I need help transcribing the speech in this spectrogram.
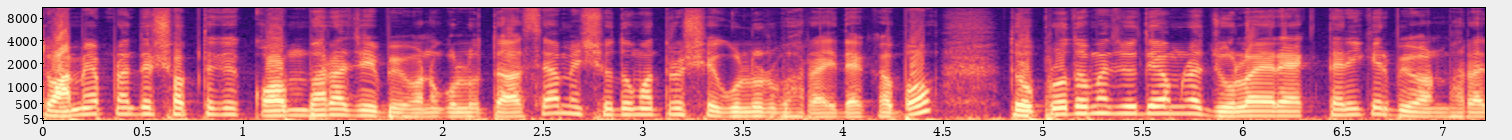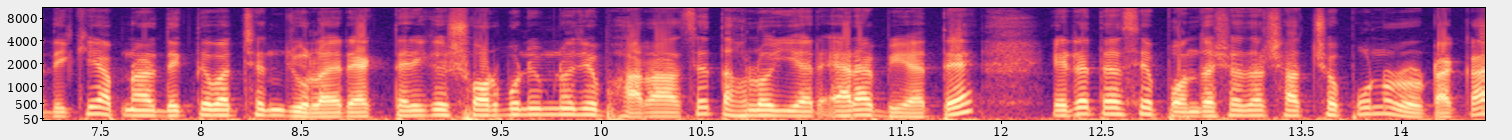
তো আমি আপনাদের সব থেকে কম ভাড়া যে বিমানগুলোতে আছে, আমি শুধুমাত্র সেগুলোর ভাড়াই দেখাবো। তো প্রথমে যদি আমরা জুলাইয়ের এক তারিখের বিমান ভাড়া দেখি, আপনারা দেখতে পাচ্ছেন জুলাইয়ের এক তারিখের সর্বনিম্ন যে ভাড়া আছে তা হলো ইয়ার অ্যারাবিয়াতে। এটাতে আছে পঞ্চাশ হাজার সাতশো পনেরো টাকা।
